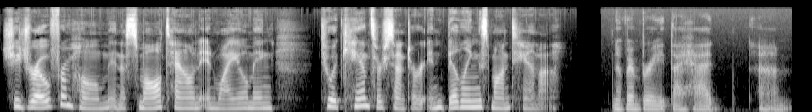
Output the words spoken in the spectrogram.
She drove from home in a small town in Wyoming to a cancer center in Billings, Montana. November 8th, I had um,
